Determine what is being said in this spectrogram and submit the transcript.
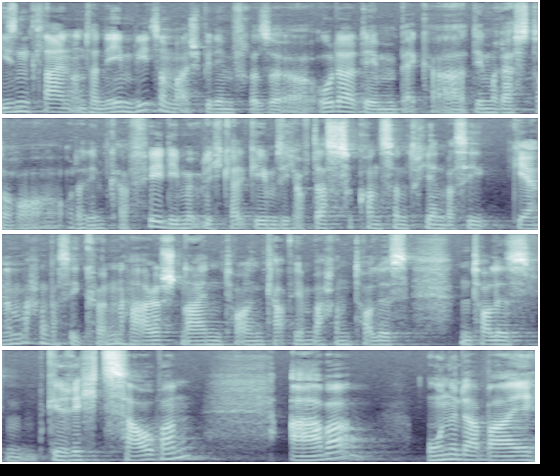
diesen kleinen Unternehmen, wie zum Beispiel dem Friseur oder dem Bäcker, dem Restaurant oder dem Café, die Möglichkeit geben, sich auf das zu konzentrieren, was sie gerne machen, was sie können. Haare schneiden, tollen Kaffee machen, tolles, ein tolles Gericht zaubern. Aber ohne dabei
